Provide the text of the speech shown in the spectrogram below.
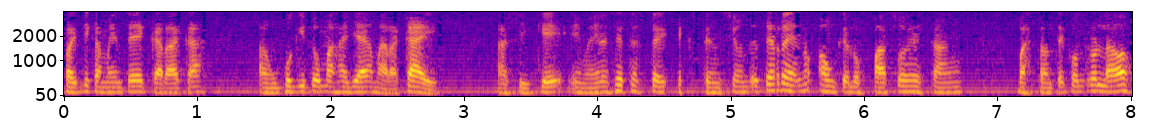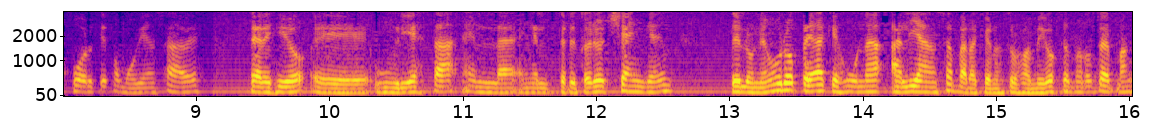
prácticamente de Caracas a un poquito más allá de Maracay. Así que imagínense esta extensión de terreno, aunque los pasos están bastante controlados porque, como bien sabes, Sergio, eh, Hungría está en, la, en el territorio Schengen de la Unión Europea, que es una alianza, para que nuestros amigos que no lo sepan,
